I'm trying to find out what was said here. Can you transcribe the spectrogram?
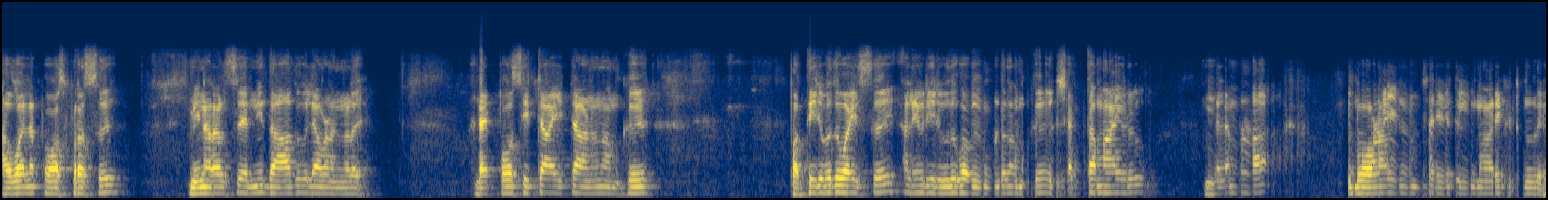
അതുപോലെ ഫോസ്ഫറസ് മിനറൽസ് എന്നീ ധാതു ലവണങ്ങൾ ഡെപ്പോസിറ്റ് ആയിട്ടാണ് നമുക്ക് പത്തിരുപത് വയസ്സ് അല്ലെങ്കിൽ ഒരു ഇരുപത് കൊല്ലം കൊണ്ട് നമുക്ക് ഒരു ശക്തമായൊരു ബലമുള്ള ബോണായി ശരീരത്തിൽ മാറി കിട്ടുന്നത്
